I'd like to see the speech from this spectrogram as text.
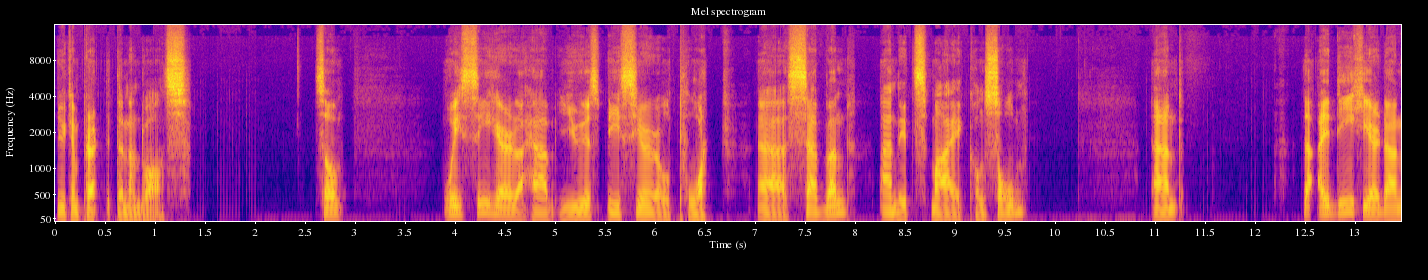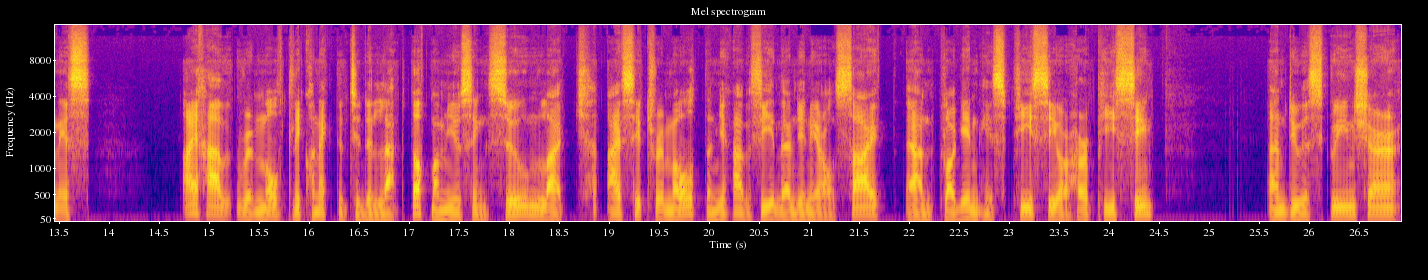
you can prep it in advance. So we see here that I have USB serial port uh, 7 and it's my console. And the idea here then is I have remotely connected to the laptop. I'm using Zoom, like I sit remote and you have a field engineer on site and plug in his PC or her PC and do a screen share.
